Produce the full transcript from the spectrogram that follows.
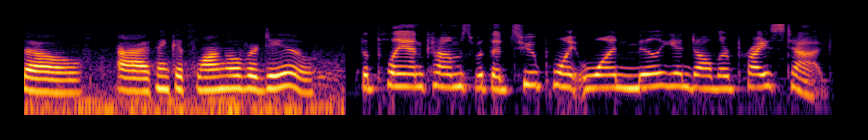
So uh, I think it's long overdue. The plan comes with a $2.1 million price tag.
